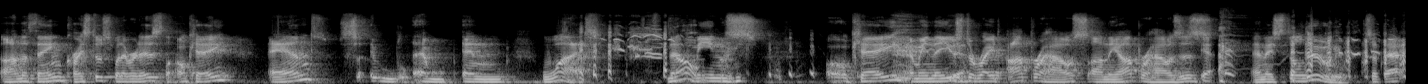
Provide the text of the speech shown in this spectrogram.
on the thing, Christus, whatever it is. Okay, and and what? That means okay. I mean, they used to write opera house on the opera houses, and they still do. So that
